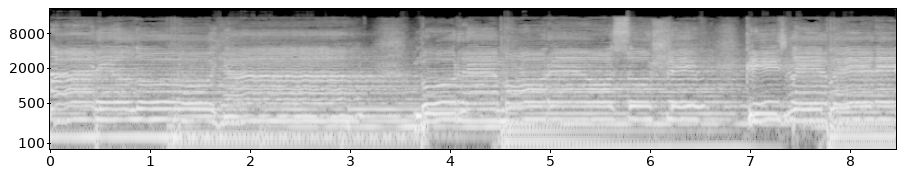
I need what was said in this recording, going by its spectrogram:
Алілуя, бурне море осушив крізь глибини.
